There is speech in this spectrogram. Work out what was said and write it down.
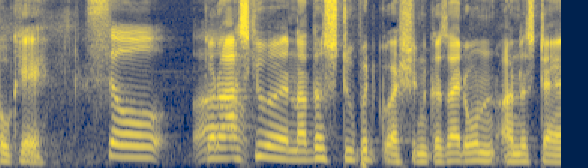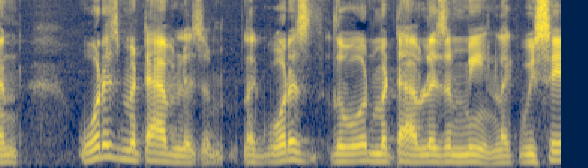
okay. so I'm gonna ask you another stupid question because I don't understand. What is metabolism? Like, what does the word metabolism mean? Like, we say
